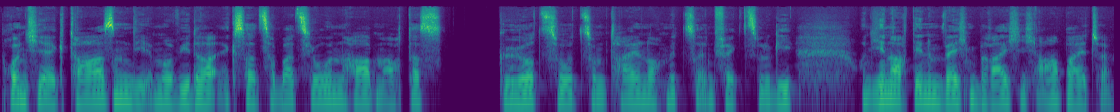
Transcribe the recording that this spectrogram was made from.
Bronchiektasen, die immer wieder Exacerbationen haben. Auch das gehört so zum Teil noch mit zur Infektiologie und je nachdem, in welchem Bereich ich arbeite.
